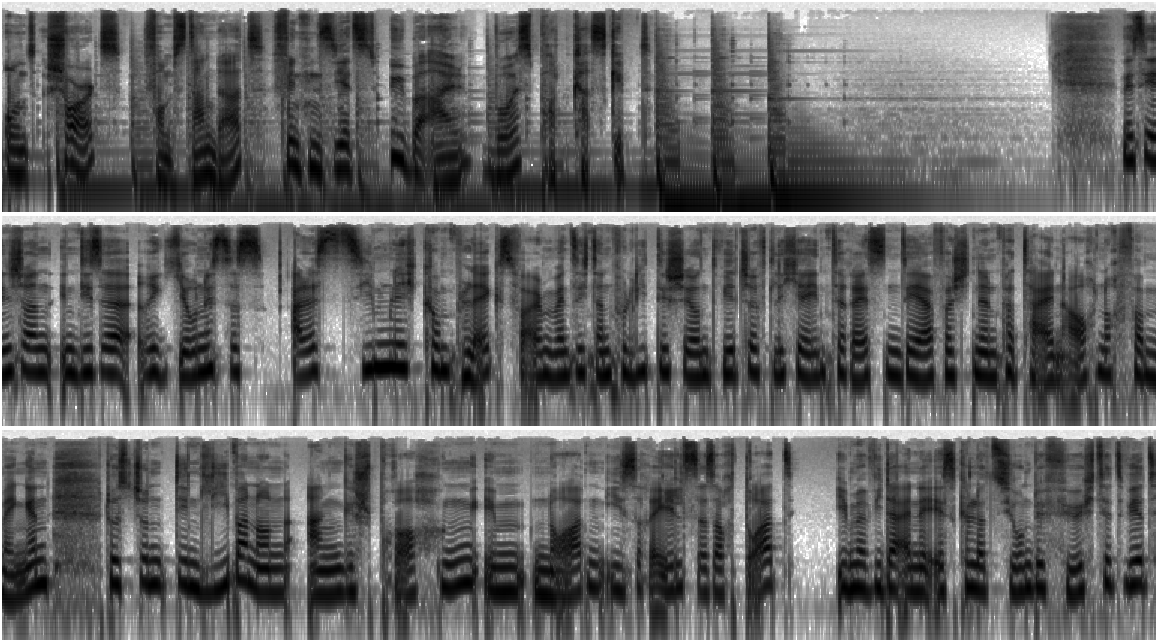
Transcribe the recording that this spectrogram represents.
Und Shorts vom Standard finden Sie jetzt überall, wo es Podcasts gibt. Wir sehen schon, in dieser Region ist das alles ziemlich komplex, vor allem wenn sich dann politische und wirtschaftliche Interessen der verschiedenen Parteien auch noch vermengen. Du hast schon den Libanon angesprochen, im Norden Israels, dass auch dort immer wieder eine Eskalation befürchtet wird.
